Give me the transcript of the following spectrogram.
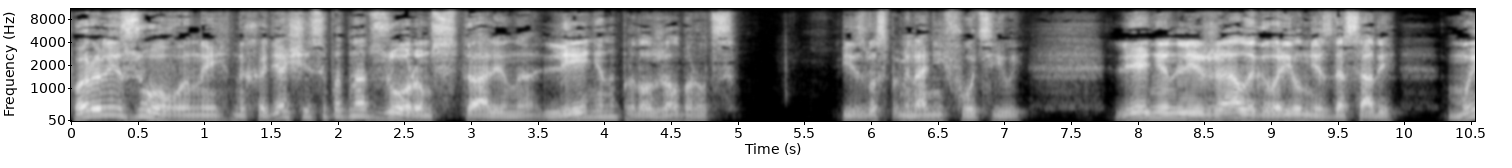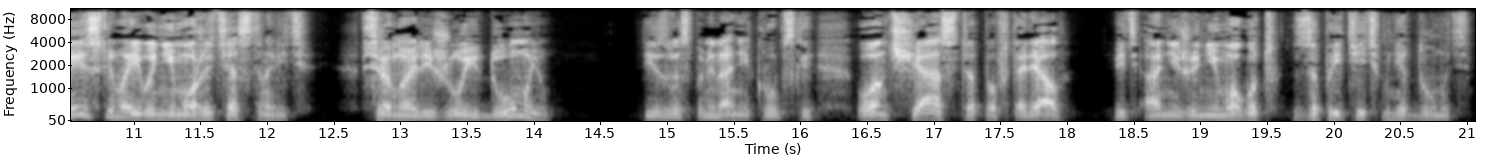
Парализованный, находящийся под надзором Сталина, Ленин продолжал бороться из воспоминаний Фотиевой. Ленин лежал и говорил мне с досадой, «Мысли мои вы не можете остановить. Все равно я лежу и думаю». Из воспоминаний Крупской он часто повторял, ведь они же не могут запретить мне думать.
